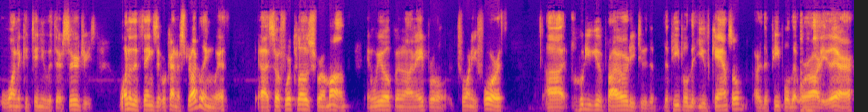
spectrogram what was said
want to continue with their surgeries. One of the things that we're kind of struggling with, uh, so if we're closed for a month and we open on April 24th, uh, who do you give priority to? The, the people that you've canceled or the people that were already there?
